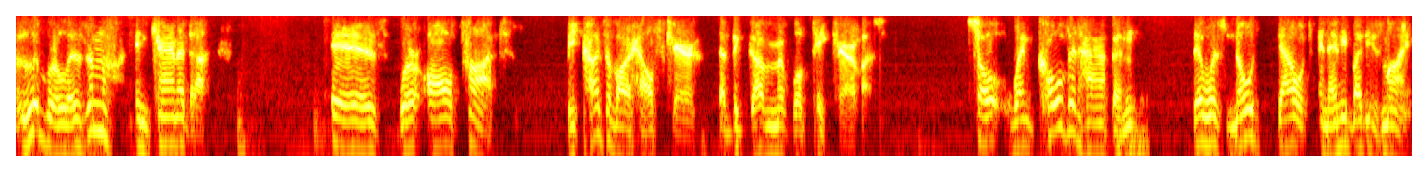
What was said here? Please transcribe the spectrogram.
liberalism in Canada is we're all taught because of our health care that the government will take care of us. So when COVID happened, there was no doubt in anybody's mind.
